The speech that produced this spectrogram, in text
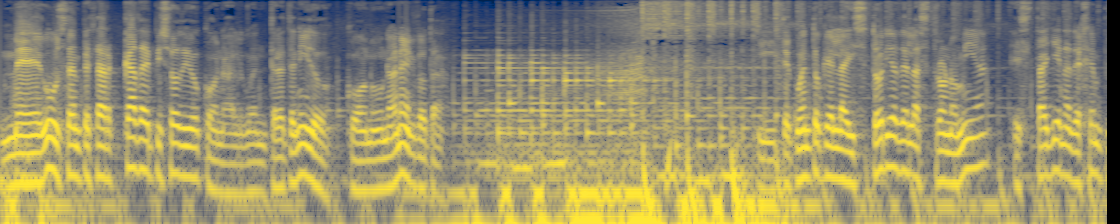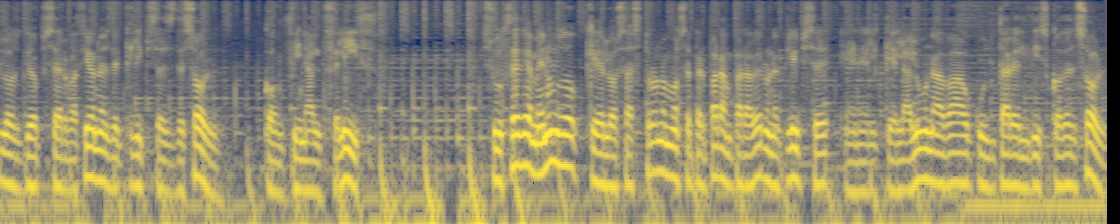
Me gusta empezar cada episodio con algo entretenido, con una anécdota. Y te cuento que la historia de la astronomía está llena de ejemplos de observaciones de eclipses de sol, con final feliz. Sucede a menudo que los astrónomos se preparan para ver un eclipse en el que la luna va a ocultar el disco del sol,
